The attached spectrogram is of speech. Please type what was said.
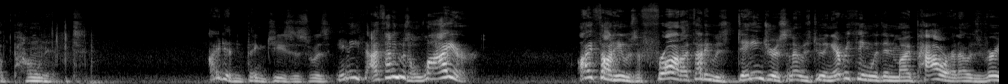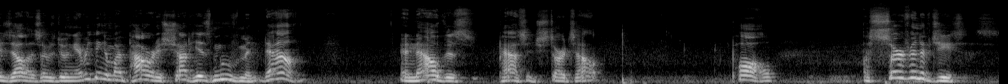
opponent. I didn't think Jesus was anything. I thought he was a liar. I thought he was a fraud. I thought he was dangerous, and I was doing everything within my power, and I was very zealous. I was doing everything in my power to shut his movement down. And now this passage starts out Paul, a servant of Jesus.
